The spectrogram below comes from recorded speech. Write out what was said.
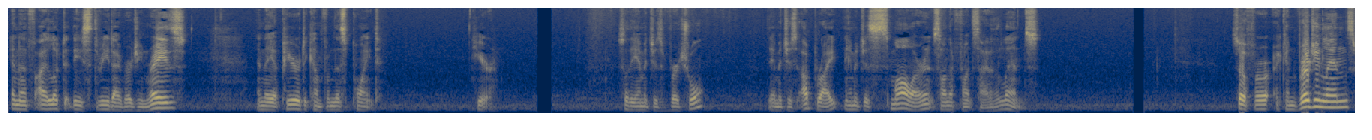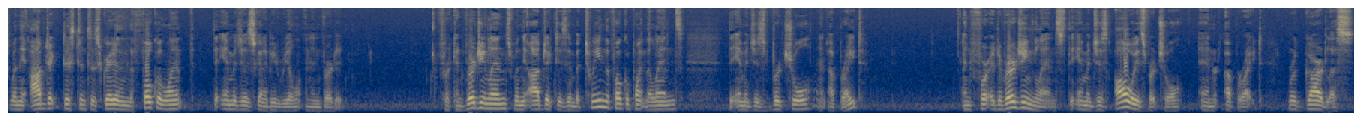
And if I looked at these three diverging rays, and they appear to come from this point here. So the image is virtual, the image is upright, the image is smaller, and it's on the front side of the lens. So for a converging lens, when the object distance is greater than the focal length, the image is going to be real and inverted. For a converging lens, when the object is in between the focal point and the lens, the image is virtual and upright. And for a diverging lens, the image is always virtual and upright, regardless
